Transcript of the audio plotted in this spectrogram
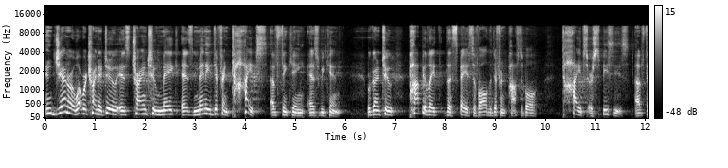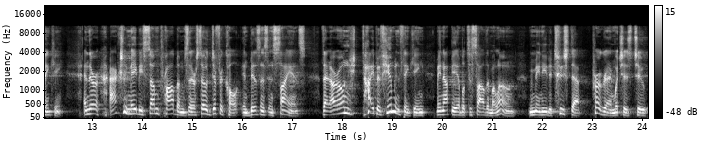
in general, what we're trying to do is trying to make as many different types of thinking as we can. We're going to populate the space of all the different possible types or species of thinking. And there are actually may be some problems that are so difficult in business and science that our own type of human thinking may not be able to solve them alone. We may need a two-step program, which is to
